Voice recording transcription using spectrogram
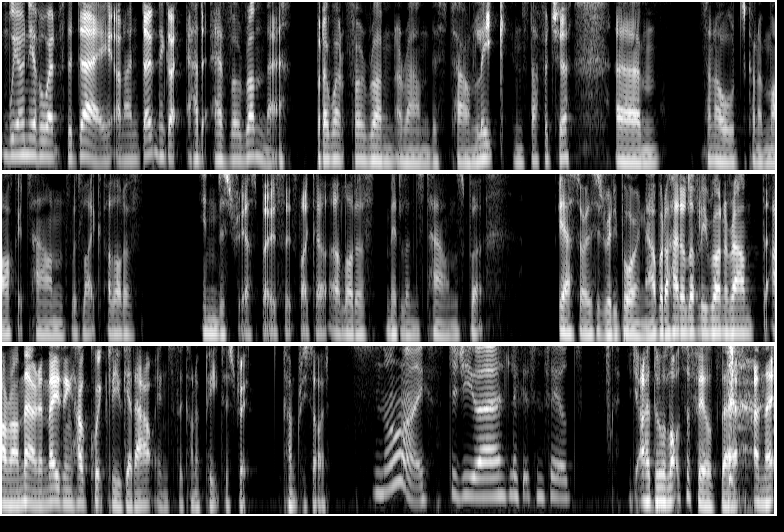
we only ever went for the day, and I don't think I had ever run there. But I went for a run around this town, Leek, in Staffordshire. Um, it's an old kind of market town with like a lot of industry, I suppose. So it's like a, a lot of Midlands towns. But yeah, sorry, this is really boring now. But I had a lovely run around around there, and amazing how quickly you get out into the kind of Peak District countryside. Nice. Did you uh, look at some fields? Yeah, there were lots of fields there, and they,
